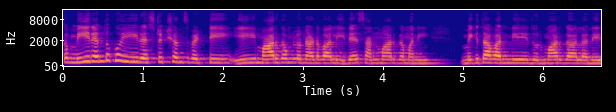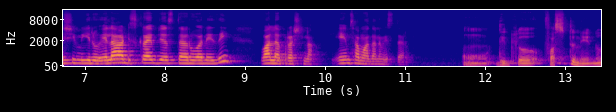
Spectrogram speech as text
సో మీరెందుకు ఈ రెస్ట్రిక్షన్స్ పెట్టి ఈ మార్గంలో నడవాలి ఇదే సన్మార్గం అని మిగతావన్నీ దుర్మార్గాలు అనేసి మీరు ఎలా డిస్క్రైబ్ చేస్తారు అనేది వాళ్ళ ప్రశ్న. ఏం సమాధానం ఇస్తారు? దీంట్లో ఫస్ట్ నేను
